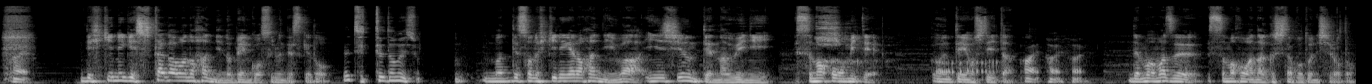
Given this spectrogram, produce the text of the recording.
はい。で、ひき逃げした側の犯人の弁護をするんですけど、え絶対ダメでしょ。まあ、で、そのひき逃げの犯人は、飲酒運転の上にスマホを見て運転をしていた。はいはいはいで、まあ、まず、スマホはなくしたことにしろと。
